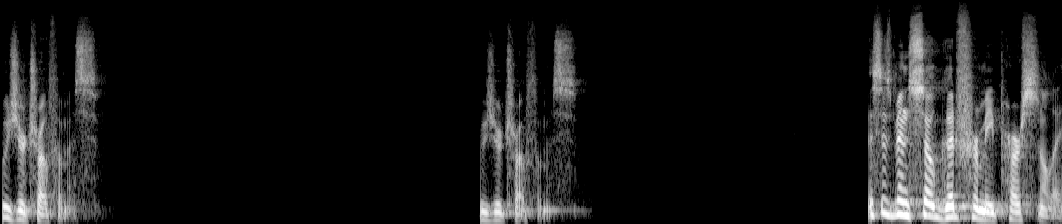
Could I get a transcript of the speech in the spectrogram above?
Who's your Trophimus? Who's your Trophimus? This has been so good for me personally.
